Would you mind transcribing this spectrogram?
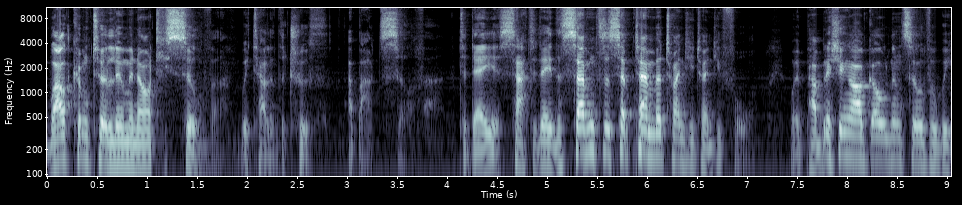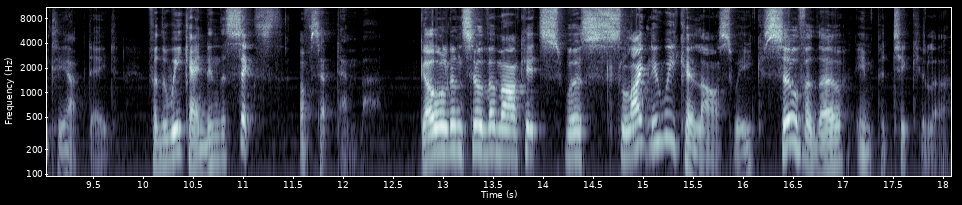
Welcome to Illuminati Silver. We tell you the truth about silver. Today is Saturday, the 7th of September 2024. We're publishing our gold and silver weekly update for the weekend in the 6th of September. Gold and silver markets were slightly weaker last week, silver, though, in particular,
